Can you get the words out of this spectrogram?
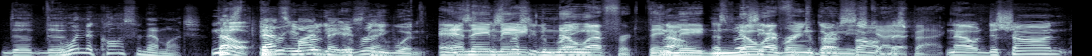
the the It wouldn't have cost him that much. That's, no, that's it, re- my it really, biggest it really thing. wouldn't. and they especially made to no effort. They no, made especially no to effort bring to bring these Garcon guys back. Now, DeSean,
